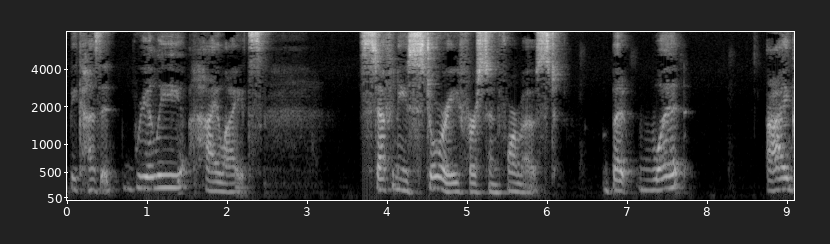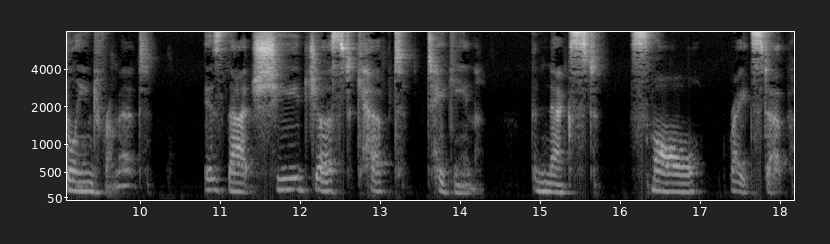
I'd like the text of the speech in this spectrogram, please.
because it really highlights Stephanie's story first and foremost, but what I gleaned from it is that she just kept taking the next small right step.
